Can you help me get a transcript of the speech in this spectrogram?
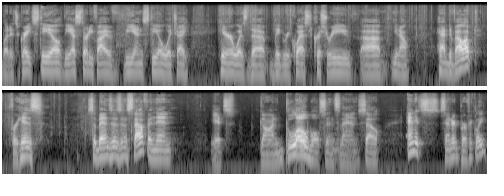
but it's great steel. The S35 VN steel, which I hear was the big request Chris Reeve, uh, you know, had developed for his Sebenzas and stuff, and then it's gone global since then. So, and it's centered perfectly.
